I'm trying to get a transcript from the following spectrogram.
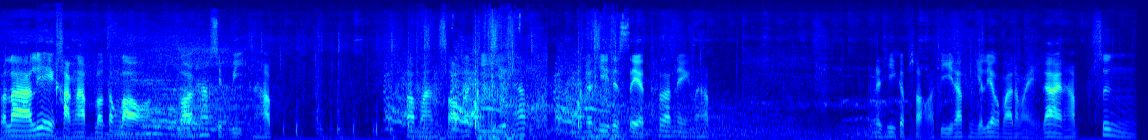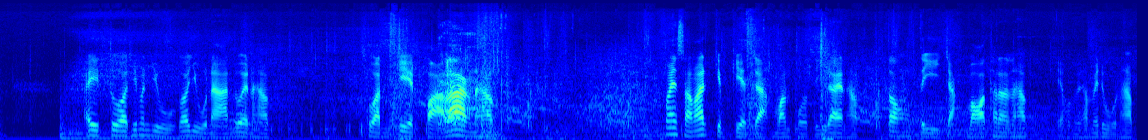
เวลาเรียกอีกครั้งนะครับ เราต้องรอ 150 วินะครับ ประมาณ 2 นาทีนะครับ1นาทีเศษเท่านั้นเองนะครับ1นาทีกับ 2 นาทีนะครับถึงจะเรียกออกมาทำไมได้นะครับ ซึ่งไอตัวที่มันอยู่ก็อยู่นานด้วยนะครับ ส่วนเกรดขวาล่างนะครับ ไม่สามารถเก็บเกรดจากมอนโปรตีได้นะครับ ต้องตีจากบอสเท่านั้นนะครับ เดี๋ยวผมจะทำให้ดูนะครับ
